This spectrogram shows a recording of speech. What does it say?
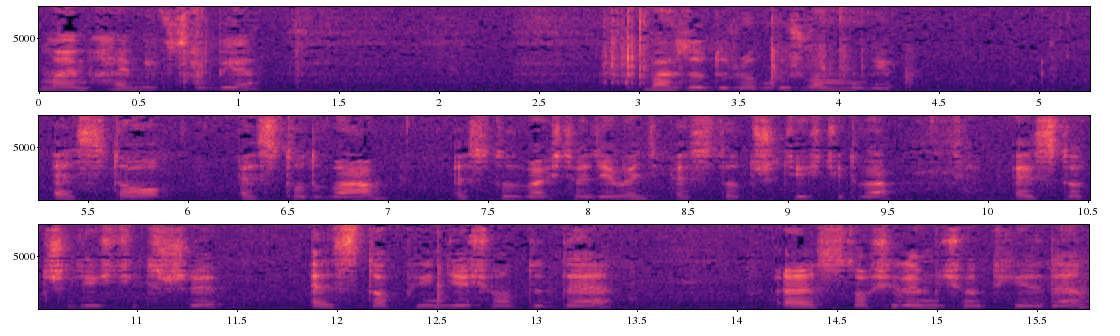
mają chemii w sobie. Bardzo dużo, już wam mówię. E100, E102, E129, E132, E133, E150D, E171, em,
